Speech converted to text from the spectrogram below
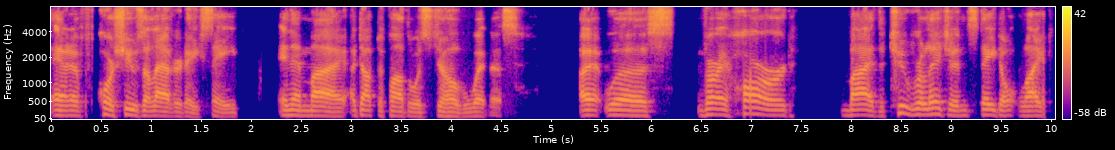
And of course, she was a Latter day Saint. And then my adoptive father was Jehovah Witness. It was very hard by the two religions. They don't like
